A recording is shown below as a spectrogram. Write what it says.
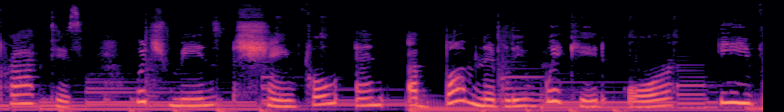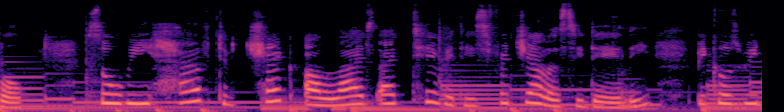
practice, which means shameful and abominably wicked or evil. So we have to check our lives' activities for jealousy daily because we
